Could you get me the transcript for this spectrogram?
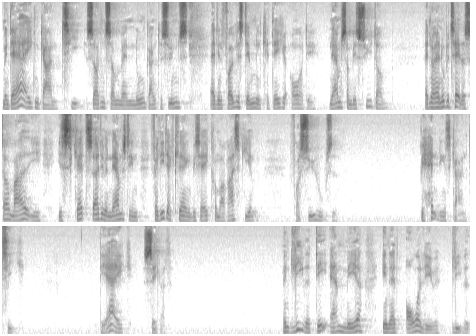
Men der er ikke en garanti, sådan som man nogle gange kan synes, at en folkestemning kan dække over det. Nærmest som ved sygdom. At når jeg nu betaler så meget i, i skat, så er det vel nærmest en erklæring, hvis jeg ikke kommer rask hjem fra sygehuset. Behandlingsgaranti. Det er ikke sikkert. Men livet, det er mere end at overleve livet.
